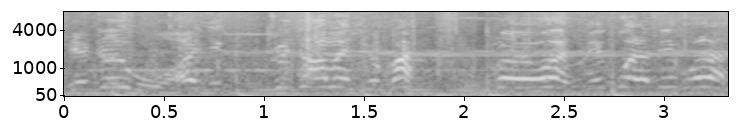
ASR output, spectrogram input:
别追我，你追他们去，快，快快快，别过来，别过来！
